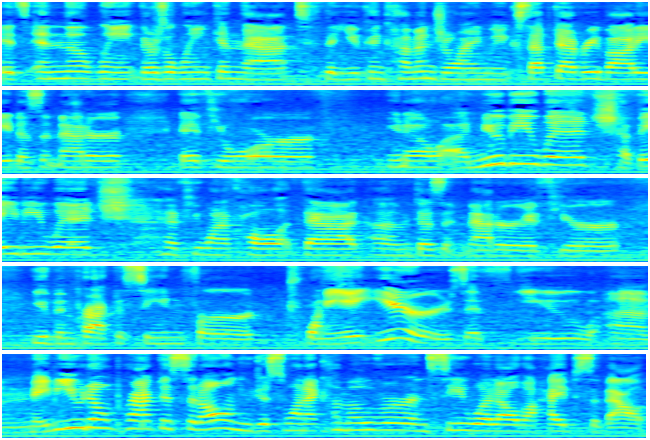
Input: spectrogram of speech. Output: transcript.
It's in the link. There's a link in that that you can come and join. We accept everybody. It doesn't matter if you're, you know, a newbie witch, a baby witch, if you want to call it that. Um, it doesn't matter if you're you've been practicing for 28 years. If you um, maybe you don't practice at all and you just want to come over and see what all the hype's about,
